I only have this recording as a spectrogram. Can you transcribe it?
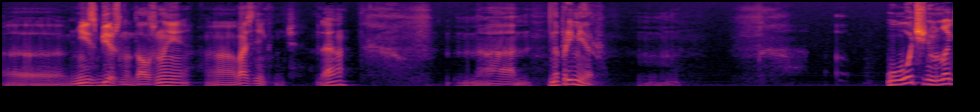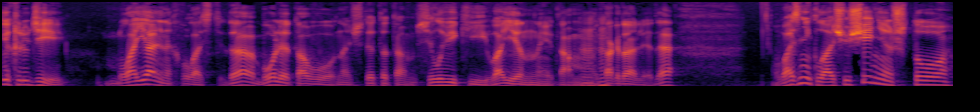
э, неизбежно должны э, возникнуть. Да? А, Например, у очень многих людей, лояльных власти, да, более того, значит, это там силовики, военные там, и так далее, да, возникло ощущение, что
